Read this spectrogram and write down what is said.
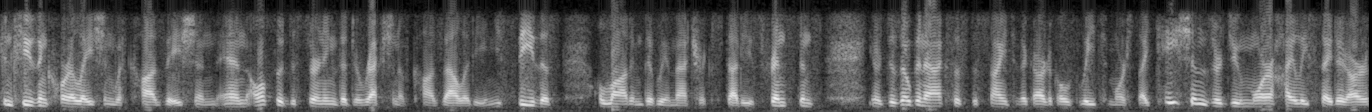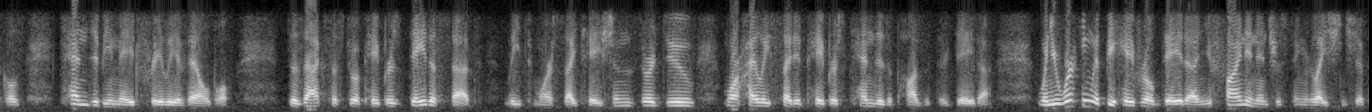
confusing correlation with causation and also discerning the direction of causality. And you see this a lot in bibliometric studies. For instance, you know, does open access to scientific articles lead to more citations, or do more highly cited articles tend to be made freely available? Does access to a paper's data set lead to more citations, or do more highly cited papers tend to deposit their data? when you're working with behavioral data and you find an interesting relationship,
